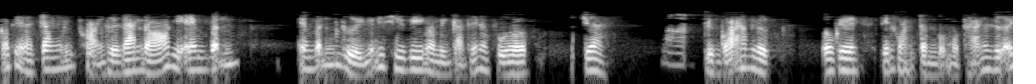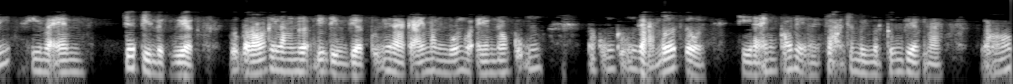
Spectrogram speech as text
Có thể là trong khoảng thời gian đó thì em vẫn em vẫn gửi những cái CV mà mình cảm thấy là phù hợp, chưa? Vâng ạ. Đừng quá áp lực. Ok, đến khoảng tầm độ một tháng rưỡi khi mà em chưa tìm được việc, lúc đó cái năng lượng đi tìm việc cũng như là cái mong muốn của em nó cũng nó cũng cũng giảm bớt rồi thì là em có thể là chọn cho mình một công việc mà nó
